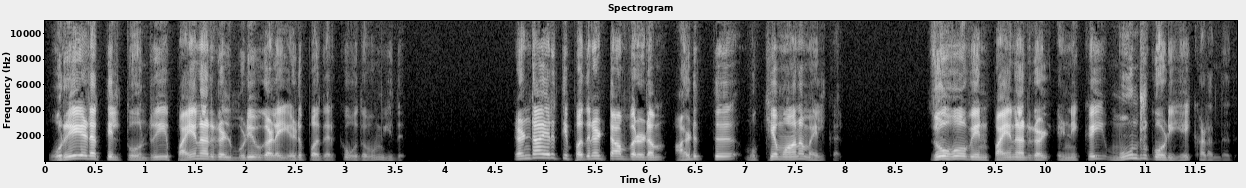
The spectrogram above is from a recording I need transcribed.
ஒரே இடத்தில் தோன்றி பயனர்கள் முடிவுகளை எடுப்பதற்கு உதவும் இது. ரெண்டாயிரத்தி பதினெட்டாம் வருடம் அடுத்து முக்கியமான மைல்கல். ஜோஹோவின் பயனர்கள் எண்ணிக்கை மூன்று கோடியை கடந்தது.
